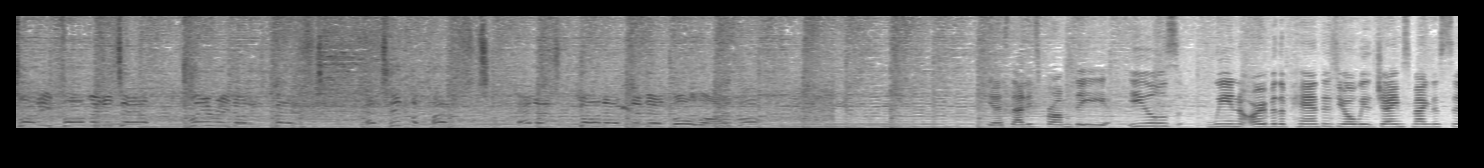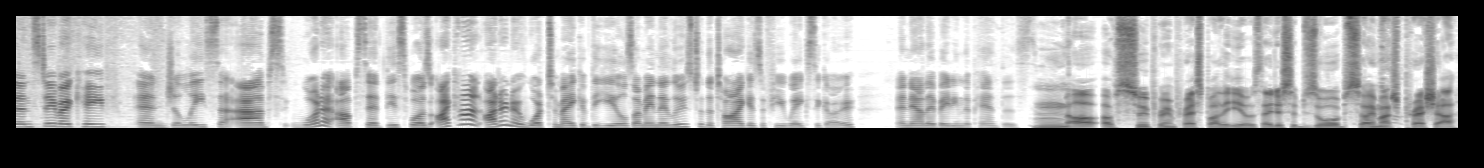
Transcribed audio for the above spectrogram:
24 metres out. Cleary not his best. Has hit the post and has gone over the dead ball line. Yes, that is from the Eels win over the Panthers. You're with James Magnuson, Steve O'Keefe, and Jaleesa Abs. What an upset this was. I can't, I don't know what to make of the Eels. I mean, they lose to the Tigers a few weeks ago, and now they're beating the Panthers. Mm, I, I was super impressed by the Eels. They just absorbed so much pressure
